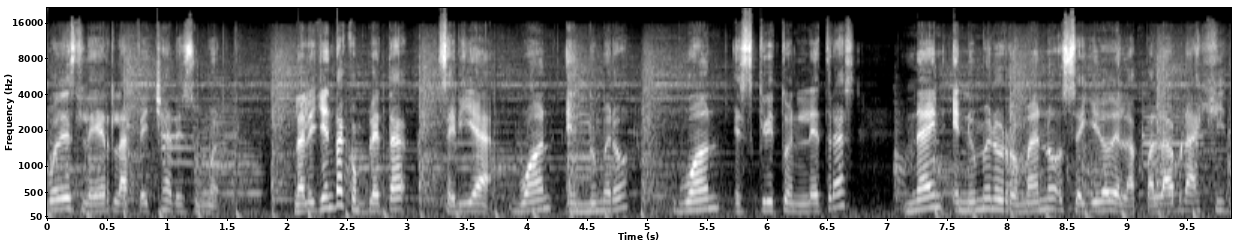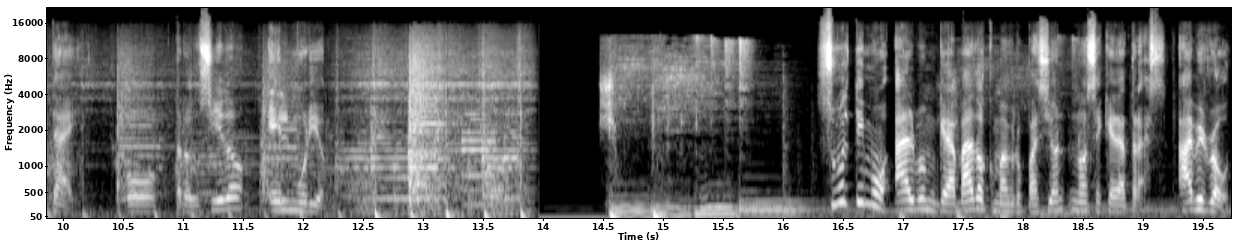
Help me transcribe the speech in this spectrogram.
puedes leer la fecha de su muerte. La leyenda completa sería One en número, One escrito en letras, Nine en número romano seguido de la palabra He died, o traducido, Él murió. Su último álbum grabado como agrupación no se queda atrás, Abbey Road.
